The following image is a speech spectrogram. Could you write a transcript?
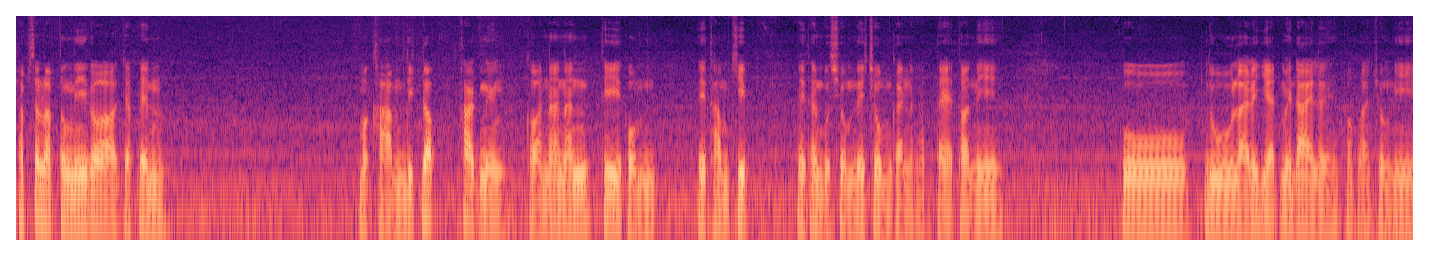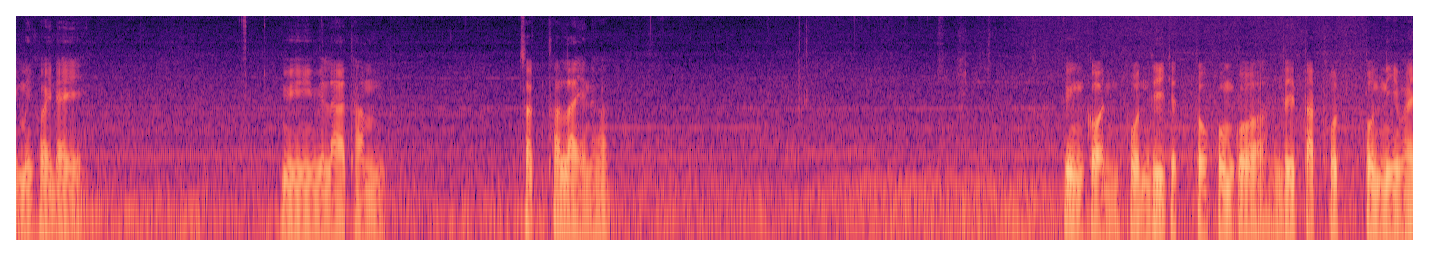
ครับสำหรับตรงนี้ก็จะเป็นมะขามดิกด็อกภาคหนึ่ง ก่อนหน้านั้นที่ผมได้ทำคลิปให้ท่านผู้ชมได้ชมกันนะครับ แต่ตอนนี้ กูดูรายละเอียดไม่ได้เลย เพราะว่าช่วงนี้ไม่ค่อยได้ มีเวลาทำสักเท่าไหร่นะครับ ซึ่งก่อนฝนที่จะตกผมก็ได้ตัดทดต้นนี้ไว้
